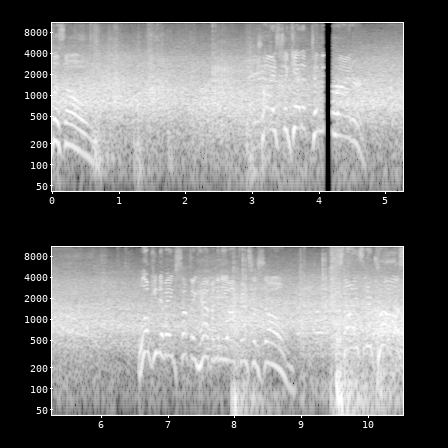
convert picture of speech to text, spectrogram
the zone. Tries to get it to Ryder. Looking to make something happen in the offensive zone. Slides it across.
